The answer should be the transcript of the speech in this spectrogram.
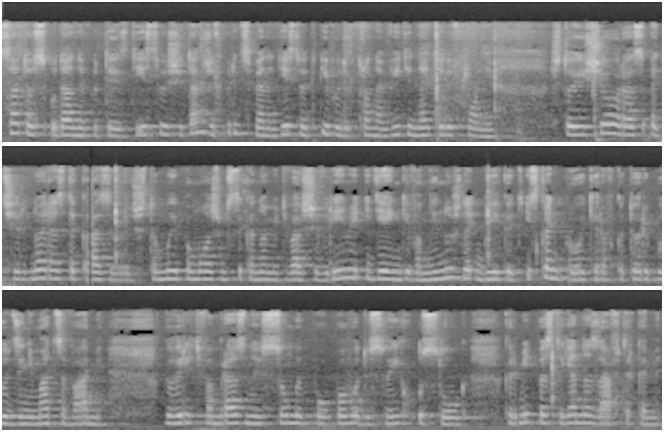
статус у данной ПТС действующий, также в принципе она действует и в электронном виде на телефоне что еще раз очередной раз доказывает, что мы поможем сэкономить ваше время и деньги. Вам не нужно бегать, искать брокеров, которые будут заниматься вами, говорить вам разные суммы по поводу своих услуг, кормить постоянно завтраками.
